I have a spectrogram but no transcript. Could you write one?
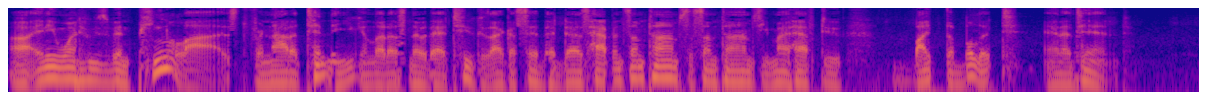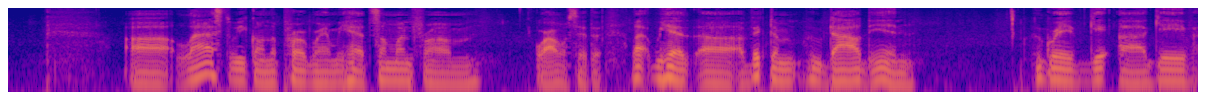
Uh, anyone who's been penalized for not attending, you can let us know that too, because like I said, that does happen sometimes. So sometimes you might have to bite the bullet and attend. Uh, last week on the program, we had someone from, or I will say that we had uh, a victim who dialed in who gave, uh, gave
